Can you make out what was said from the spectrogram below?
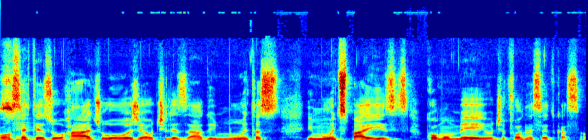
Com Sim. certeza, o rádio hoje é utilizado em, muitas, em muitos países como meio de fornecer educação.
